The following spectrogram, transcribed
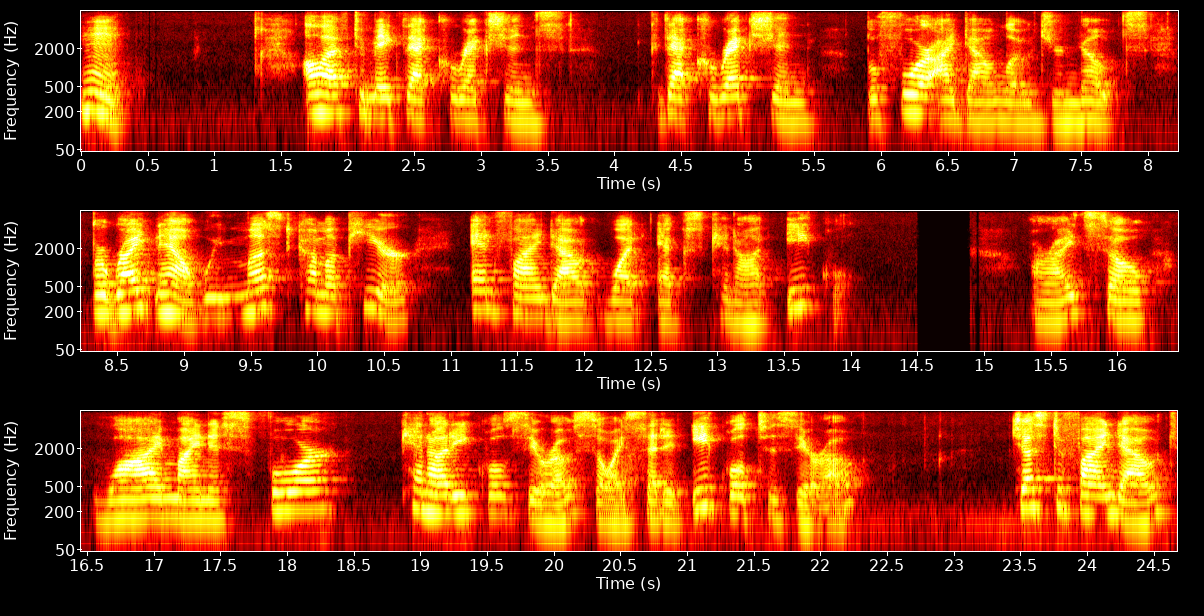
Hmm. I'll have to make that corrections, that correction before I download your notes. But right now, we must come up here and find out what x cannot equal. All right, so y minus 4 cannot equal 0, so I set it equal to 0, just to find out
